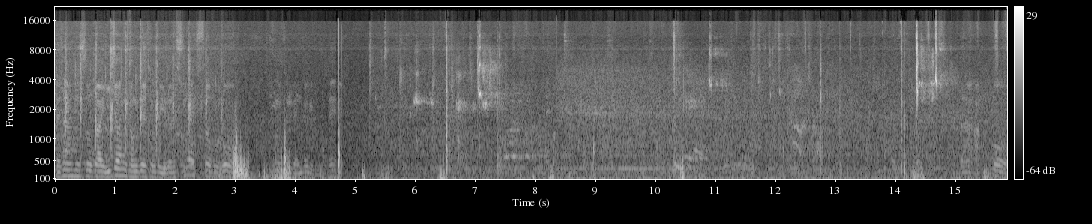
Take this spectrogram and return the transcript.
대상 선수가 이전 경기에서도 이런 슬라이스 서브로 포인트를 낸 적이 있는데 따라갔고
